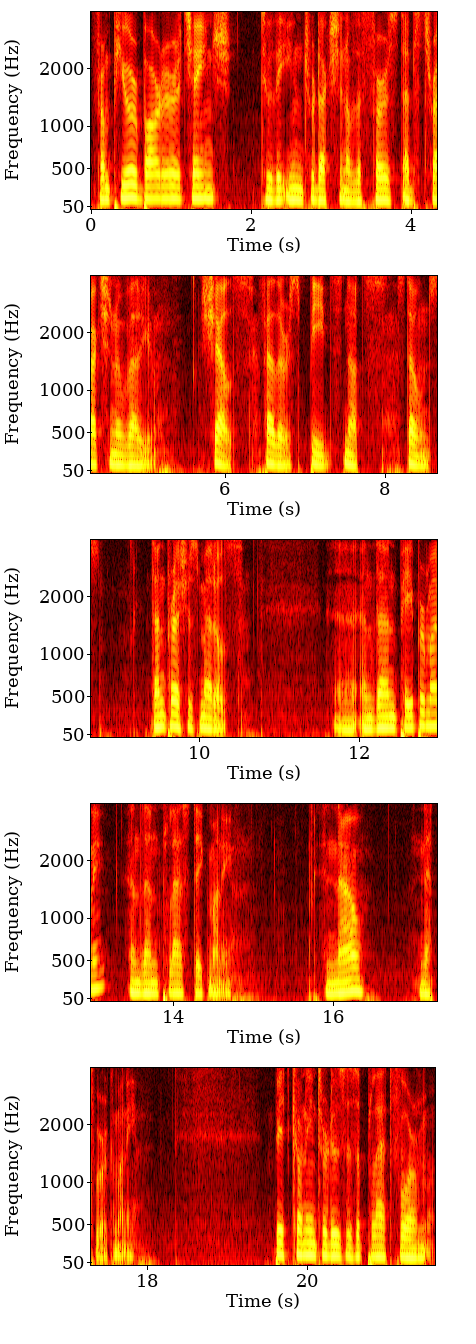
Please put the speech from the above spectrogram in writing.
From pure barter exchange to the introduction of the first abstraction of value, shells, feathers, beads, nuts, stones, then precious metals, uh, and then paper money, and then plastic money. And now, network money. Bitcoin introduces a platform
